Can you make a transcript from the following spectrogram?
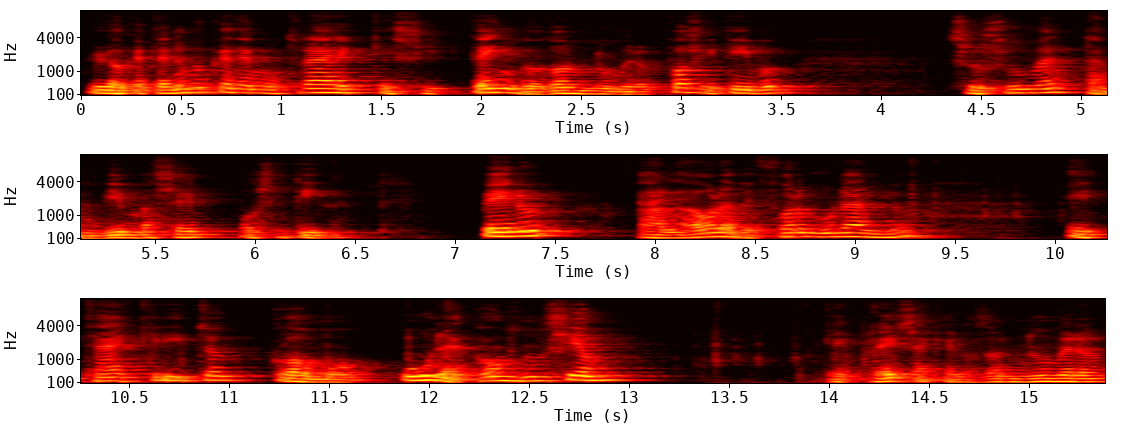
Lo que tenemos que demostrar es que si tengo dos números positivos, su suma también va a ser positiva. Pero a la hora de formularlo, está escrito como una conjunción que expresa que los dos números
